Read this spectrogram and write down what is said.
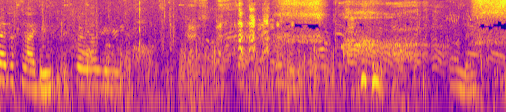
Where the flag is. It's where I leave. oh no.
